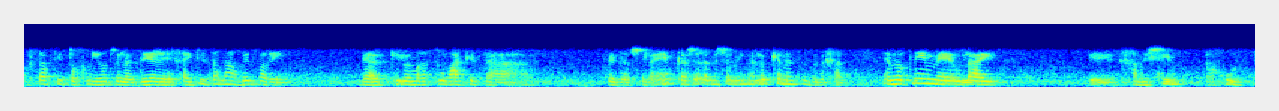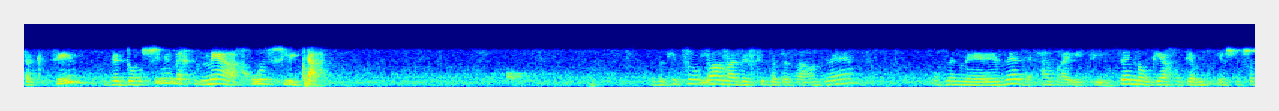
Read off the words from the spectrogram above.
הוספתי תוכניות של הדרך, הייתי שמה הרבה דברים. ואז כאילו הם רצו רק את הסדר שלהם, כאשר הם משלמים, אני לא אכנס לזה בכלל. הם נותנים אה, אולי ב-50 אחוז תקציב ודורשים ממך 100 אחוז שליטה. בקיצור, לא עמדתי בדבר הזה, אז הם זה, ואז ראיתי, זה נוגח אותי, יש שם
